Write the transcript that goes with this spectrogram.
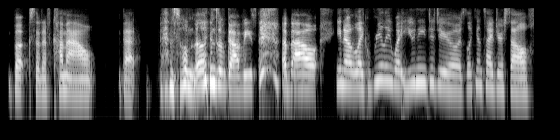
books that have come out that have sold millions of copies about, you know, like really what you need to do is look inside yourself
